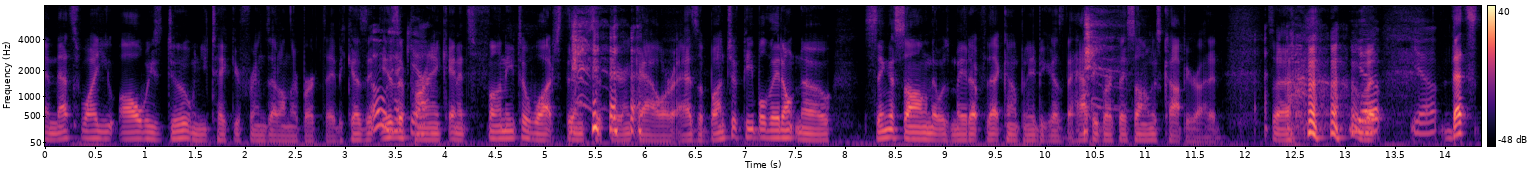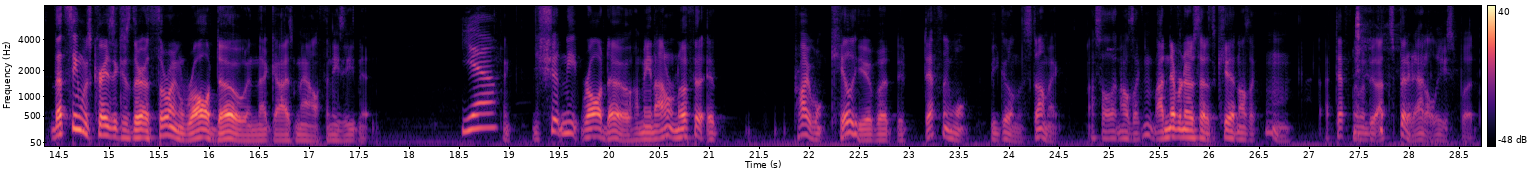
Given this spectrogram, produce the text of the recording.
And that's why you always do it when you take your friends out on their birthday because it oh, is Oh, a heck yeah. prank and it's funny to watch them sit there and cower as a bunch of people they don't know sing a song that was made up for that company because the happy birthday song is copyrighted. So Yep, yep. that's that scene was crazy because they're throwing raw dough in that guy's mouth and he's eating it. Yeah, Like, you shouldn't eat raw dough. I mean, I don't know if it, it probably won't kill you, but it definitely won't be good on the stomach. I saw that and I was like, hmm. I never noticed that as a kid, and I was like, hmm, I definitely would do. that. I'd spit it out at least, but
